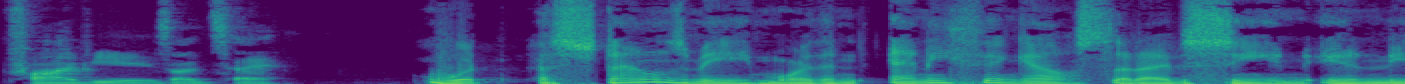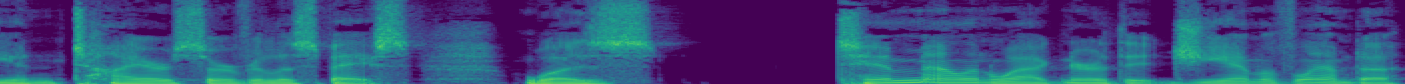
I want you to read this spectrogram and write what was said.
five years, I'd say. What astounds me more than anything else that I've seen in the entire serverless space was Tim Allen Wagner, the GM of Lambda,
